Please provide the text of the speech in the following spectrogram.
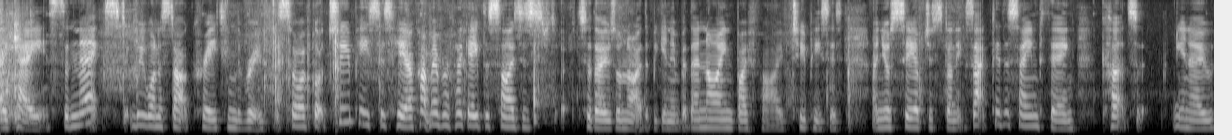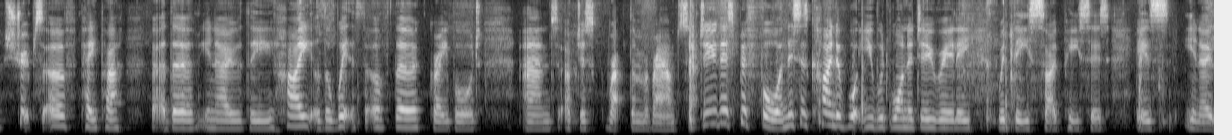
Okay, so next we want to start creating the roof. So I've got two pieces here. I can't remember if I gave the sizes to those or not at the beginning, but they're nine by five, two pieces. And you'll see I've just done exactly the same thing, cut you know, strips of paper that are the, you know, the height or the width of the grey board and I've just wrapped them around. So do this before, and this is kind of what you would want to do really with these side pieces is, you know,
